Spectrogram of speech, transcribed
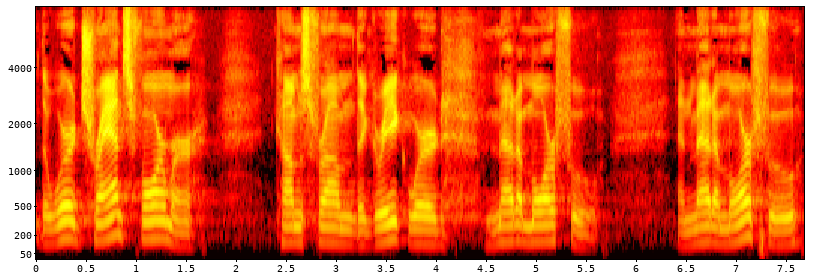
the word transformer comes from the Greek word metamorpho. And metamorpho,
